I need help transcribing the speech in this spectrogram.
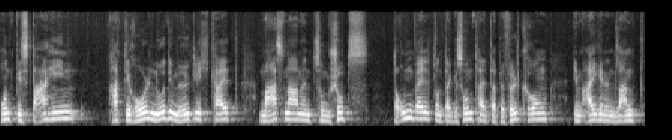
Und bis dahin hat Tirol nur die Möglichkeit, Maßnahmen zum Schutz der Umwelt und der Gesundheit der Bevölkerung im eigenen Land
